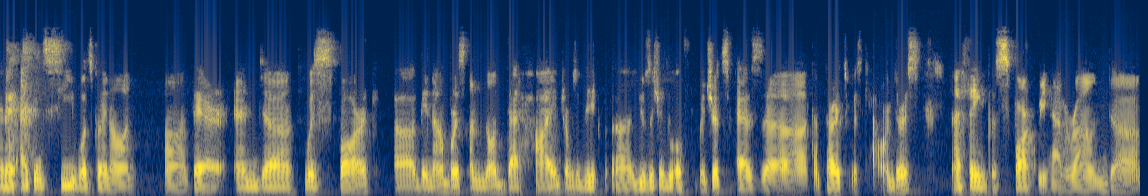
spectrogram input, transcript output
And I, I can see what's going on uh, there. And uh, with Spark, uh, the numbers are not that high in terms of the uh, usage of, widgets as uh, compared to with calendars. I think with Spark we have around uh,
